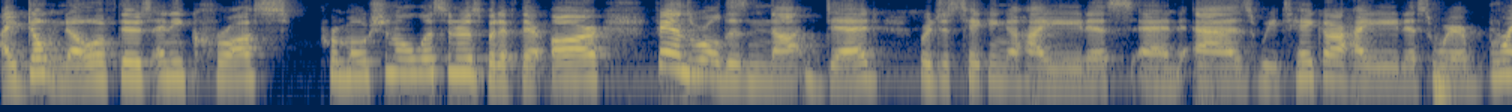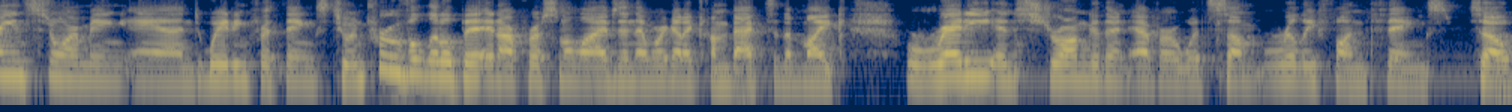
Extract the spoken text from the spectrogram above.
I don't know if there's any cross promotional listeners, but if there are, Fans World is not dead. We're just taking a hiatus, and as we take our hiatus, we're brainstorming and waiting for things to improve a little bit in our personal lives, and then we're going to come back to the mic ready and stronger than ever with some really fun things. So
